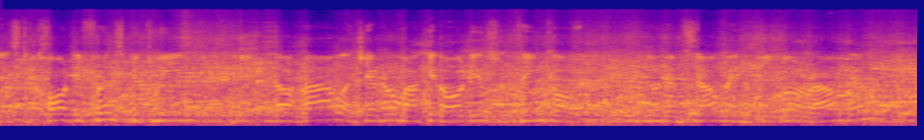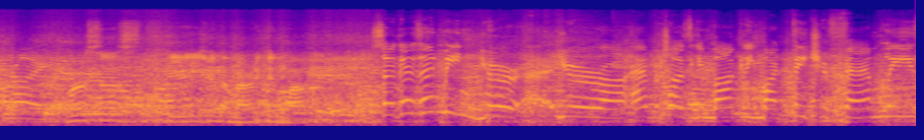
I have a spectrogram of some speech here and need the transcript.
that's the core difference between you know, how a general market audience would think of you know, themselves and the people around them Right. versus the Asian American market. So does that mean your your uh, advertising and marketing might feature families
